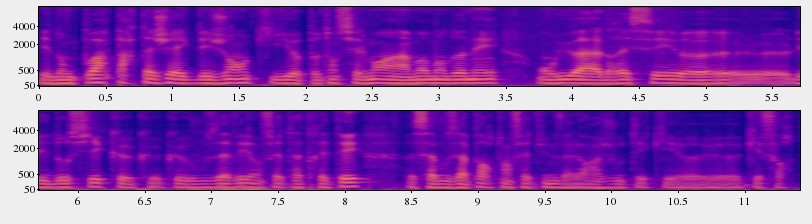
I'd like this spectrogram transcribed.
Et donc, pouvoir partager avec des gens qui, euh, potentiellement, à un moment donné, ont eu à adresser euh, les dossiers que, que, vous avez, en fait, à traiter, ça vous apporte, en fait, une valeur ajoutée qui est, forte.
